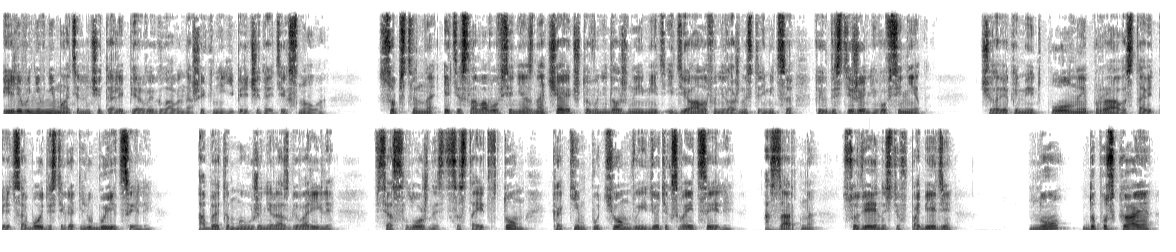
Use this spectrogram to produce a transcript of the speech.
Или вы невнимательно читали первые главы нашей книги, перечитайте их снова – Собственно, эти слова вовсе не означают, что вы не должны иметь идеалов и не должны стремиться к их достижению. Вовсе нет. Человек имеет полное право ставить перед собой и достигать любые цели. Об этом мы уже не раз говорили. Вся сложность состоит в том, каким путем вы идете к своей цели. Азартно, с уверенностью в победе, но допуская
